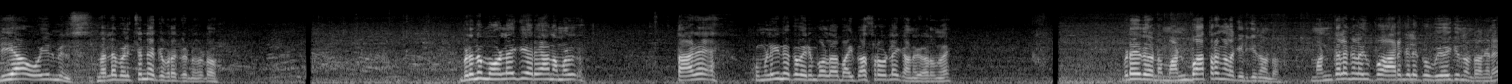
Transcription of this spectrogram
Liya oil mills. നല്ല വെളിച്ചെണ്ണയൊക്കെ ഇവിടെ കിട്ടും കേട്ടോ. ഇവിടുന്ന് മുകളിലേക്ക് കയറിയാൽ നമ്മൾ താഴെ കുമളിയിൽ നിന്നൊക്കെ വരുമ്പോൾ ബൈപ്പാസ് റോഡിലേക്കാണ് കയറുന്നത്. ഇവിടെ ഇത് കണ്ടോ മൺപാത്രങ്ങളൊക്കെ ഇരിക്കുന്നുണ്ടോ? മൺകലങ്ങളൊക്കെ ഇപ്പോൾ ആരെങ്കിലുമൊക്കെ ഉപയോഗിക്കുന്നുണ്ടോ അങ്ങനെ?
